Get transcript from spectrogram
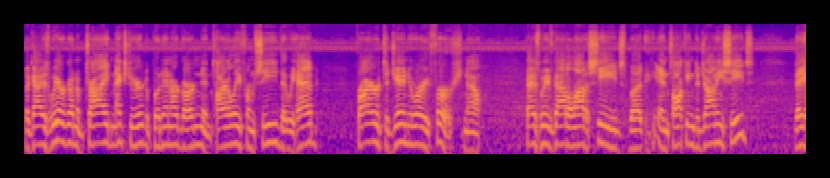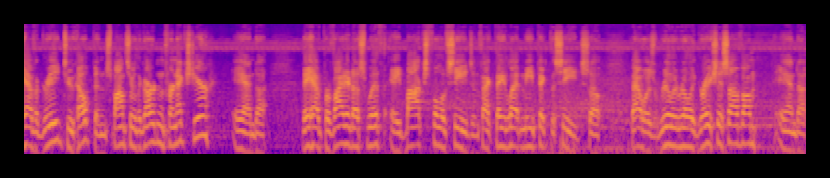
But guys, we are going to try next year to put in our garden entirely from seed that we had prior to January 1st. Now, guys, we've got a lot of seeds, but in talking to Johnny Seeds, they have agreed to help and sponsor the garden for next year. And uh, they have provided us with a box full of seeds. In fact, they let me pick the seeds. So that was really, really gracious of them. And uh,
